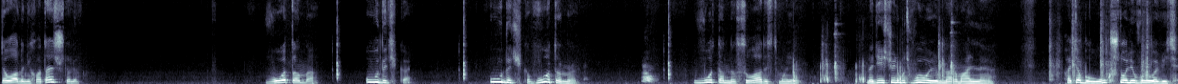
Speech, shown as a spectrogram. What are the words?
Да ладно, не хватает, что ли? Вот она. Удочка. Удочка, вот она. Вот она, сладость моя. Надеюсь, что-нибудь выловим нормальное. Хотя бы лук, что ли, выловить.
